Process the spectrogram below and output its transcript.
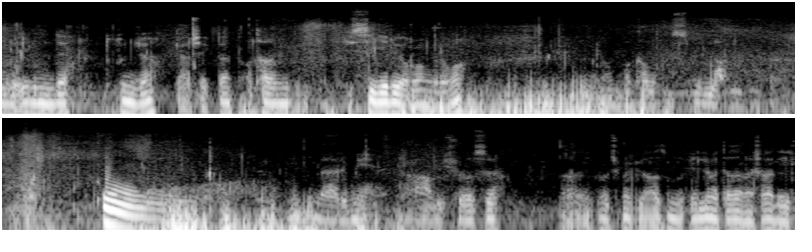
Böyle elimde tutunca gerçekten atarım hissi geliyor 10 gramı. Hemen bakalım. Bismillah. Oo. Mermi. Abi şurası yani ölçmek lazım. 50 metreden aşağı değil.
